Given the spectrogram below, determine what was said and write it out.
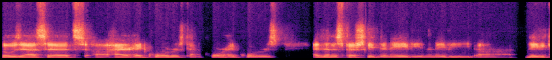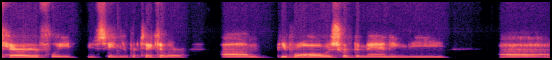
those assets, uh, higher headquarters, kind of core headquarters, and then especially the Navy and the Navy uh, Navy carrier fleet. We've seen in particular, um, people are always sort of demanding the uh,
